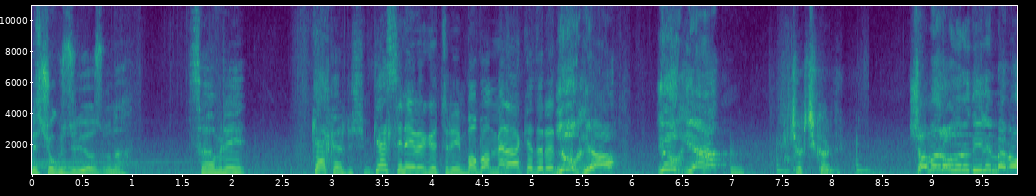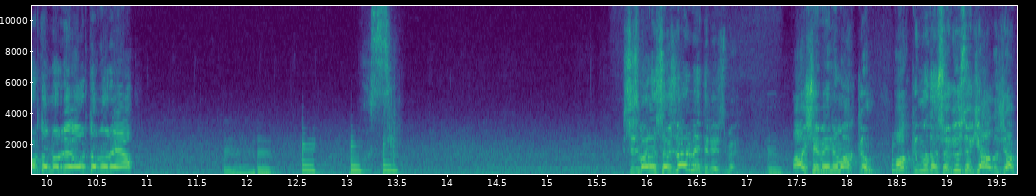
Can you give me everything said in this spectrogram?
Biz çok üzülüyoruz buna. Sabri, gel kardeşim, gel seni eve götüreyim. Babam merak eder. hadi. Yok ya! Yok ya! Bıçak çıkardı. Şamaroğlu değilim ben, oradan oraya, oradan oraya. Siz bana söz vermediniz mi? Ayşe benim hakkım. Hakkımı da söke söke alacağım.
